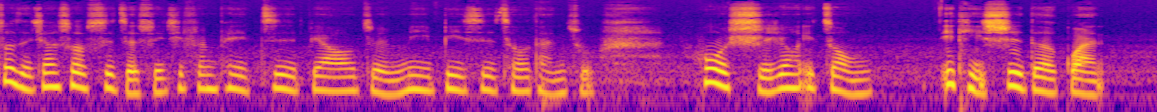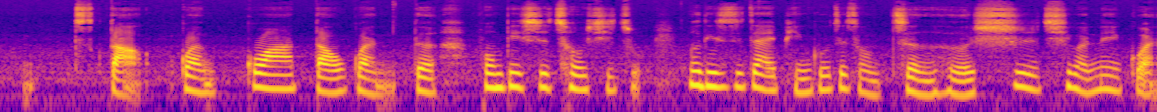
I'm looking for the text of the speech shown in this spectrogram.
作者将受试者随机分配至标准密闭式抽痰组，或使用一种一体式的管导管刮导管的封闭式抽吸组，目的是在评估这种整合式气管内管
